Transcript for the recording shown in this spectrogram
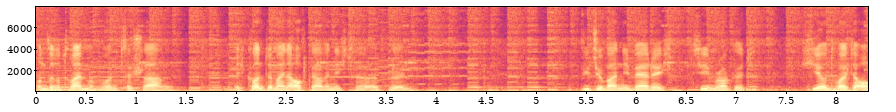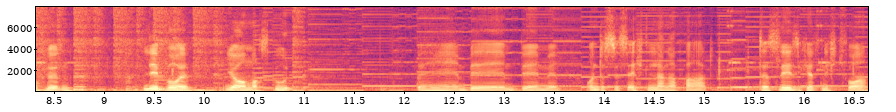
Unsere Träume wurden zerschlagen. Ich konnte meine Aufgabe nicht erfüllen. Wie Giovanni werde ich Team Rocket hier und heute auflösen. Leb wohl. Jo, mach's gut. Bim, bim, bim, bim. Und das ist echt ein langer Part. Das lese ich jetzt nicht vor.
